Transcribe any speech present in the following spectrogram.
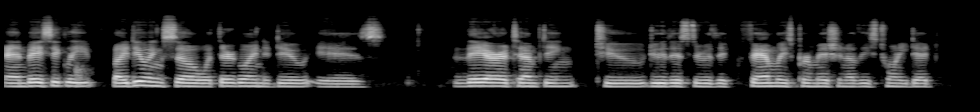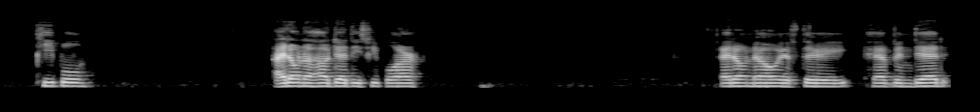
and basically, by doing so, what they're going to do is they are attempting to do this through the family's permission of these 20 dead people. I don't know how dead these people are. I don't know if they have been dead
